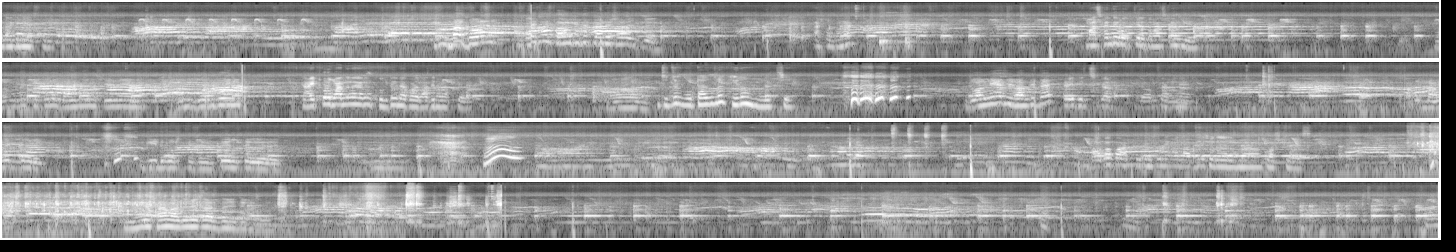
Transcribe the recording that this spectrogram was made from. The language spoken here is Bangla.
ডাকি নিয়ে আসতাম যে তাও সাহায্য। না। মাঝখান দিয়ে হতো মাঝখান দিয়ে। আমি টাইট করে বাঁধলে একদম খুলতেই না করে লাঠি মারতে হবে। হ্যাঁ। দুটোর বোটাগুলো কিরম হয়েছে? জল নিয়ে আসি বালতিতে? এই দিচ্ছি দাও জল কাটনে বালির দড়ি গিট বসতেছে তেল তেল হয়ে হুম। বাবা পারতে দিয়েছিল লাভ দিয়ে চলে গেল না কষ্ট হয়েছে। মেয়ে সব আধুনিক কাজ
